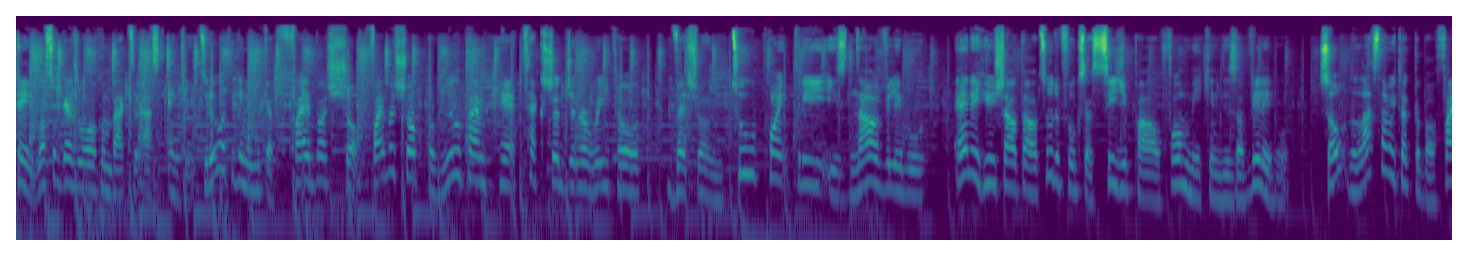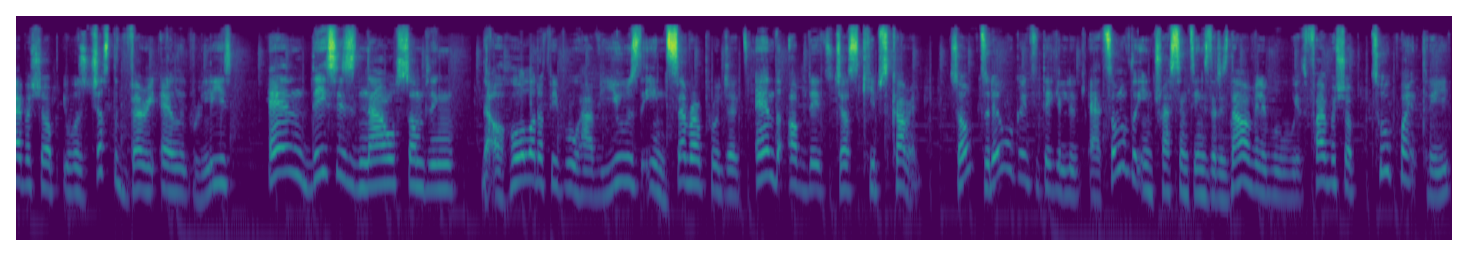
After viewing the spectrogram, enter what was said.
Hey, what's up guys and welcome back to Ask NK. Today we're taking a look at Fibershop. Fibershop, a real-time hair texture generator version 2.3 is now available and a huge shout out to the folks at CGPal for making this available. So the last time we talked about Fibershop, it was just a very early release and this is now something that a whole lot of people have used in several projects and the updates just keeps coming. So today we're going to take a look at some of the interesting things that is now available with Fibershop 2.3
